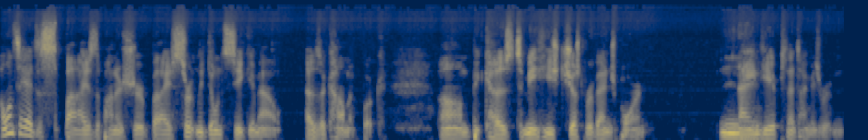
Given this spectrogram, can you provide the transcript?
I won't say I despise the Punisher, but I certainly don't seek him out as a comic book um, because to me he's just revenge porn. Ninety eight percent of the time he's written.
